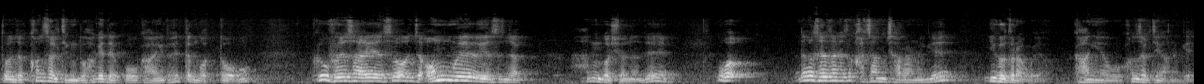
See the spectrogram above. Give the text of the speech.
또 이제 컨설팅도 하게 되고 강의도 했던 것도 그 회사에서 이제 업무에 의해서 이제 한 것이었는데 어, 내가 세상에서 가장 잘하는 게 이거더라고요. 강의하고 컨설팅하는 게.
